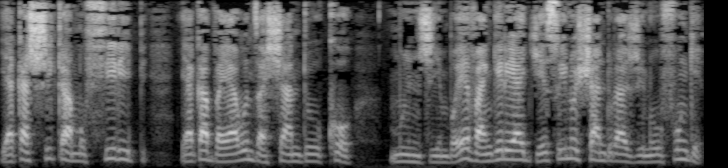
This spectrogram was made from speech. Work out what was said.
yakasvika mufiripi yakabva yaunza shanduko munzvimbo. Evhangeri yajesu inoshandura zvinhu ufunge.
